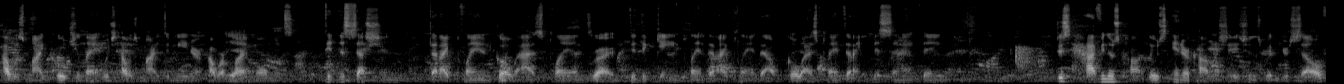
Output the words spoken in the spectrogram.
How was my coaching language? How was my demeanor? How were my moments? Did the session that I planned go as planned? Right. Did the game plan that I planned out go as planned? Did I miss anything? Just having those con- those inner conversations with yourself,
